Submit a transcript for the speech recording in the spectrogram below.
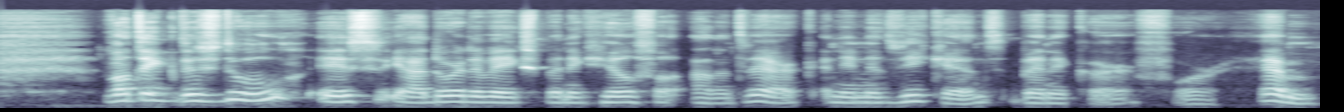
wat ik dus doe, is ja, door de week ben ik heel veel aan het werk. En in het weekend ben ik er voor hem.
